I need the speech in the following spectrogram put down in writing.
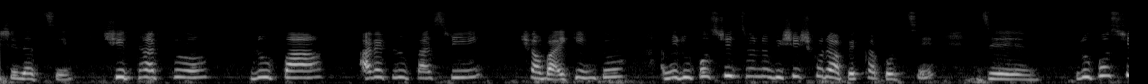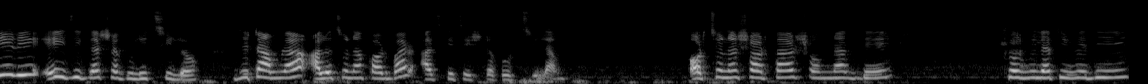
এসে যাচ্ছে। সিদ্ধার্থ, রূপা, আরেক রূপাশ্রী সবাই। কিন্তু আমি রূপশ্রীর জন্য বিশেষ করে অপেক্ষা করছি যে রূপশ্রীরই এই জিজ্ঞাসাগুলি ছিল, যেটা আমরা আলোচনা করবার আজকে চেষ্টা করছিলাম। অর্চনা সরকার, সোমনাথ দে, শর্মিলা ত্রিবেদী,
